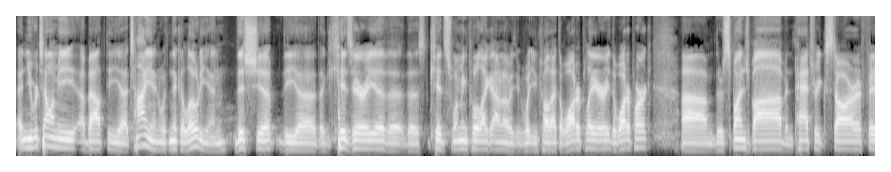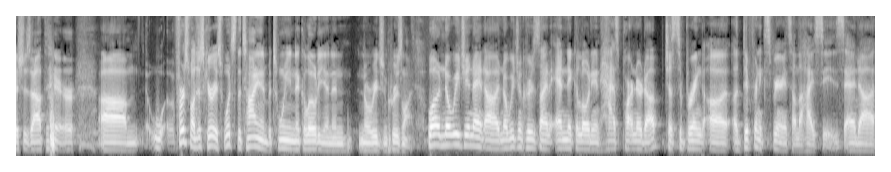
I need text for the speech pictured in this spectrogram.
And you were telling me about the uh, tie-in with Nickelodeon. This ship, the uh, the kids area, the the kids swimming pool, like I don't know what you call that, the water play area, the water park. Um, there's SpongeBob and Patrick Starfish is out there. Um, w- first of all, just curious, what's the tie-in between Nickelodeon and Norwegian Cruise Line? Well, Norwegian and uh, Norwegian Cruise Line and Nickelodeon has partnered up just to bring a, a different experience on the high seas, and uh,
